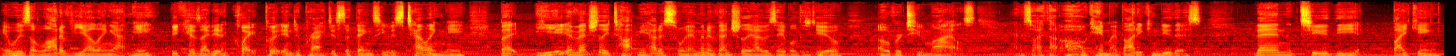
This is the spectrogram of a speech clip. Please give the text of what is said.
It was a lot of yelling at me because I didn't quite put into practice the things he was telling me, but he eventually taught me how to swim and eventually I was able to do over two miles. And so I thought, oh, okay, my body can do this. Then to the biking,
